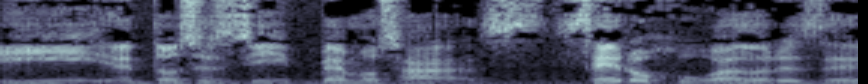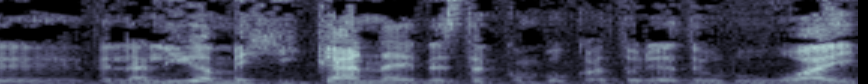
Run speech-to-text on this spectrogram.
Y entonces sí, vemos a cero jugadores de la Liga Mexicana en esta convocatoria de Uruguay.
